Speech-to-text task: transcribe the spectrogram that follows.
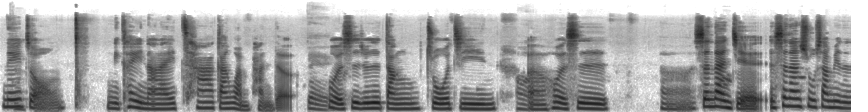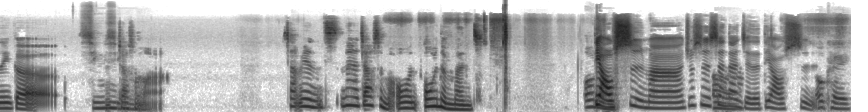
那一种，你可以拿来擦干碗盘的，对，或者是就是当桌巾，呃，或者是呃，圣诞节圣诞树上面的那个星星叫什么？上面那个叫什么 ornament 吊饰吗？就是圣诞节的吊饰。Uh, OK，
